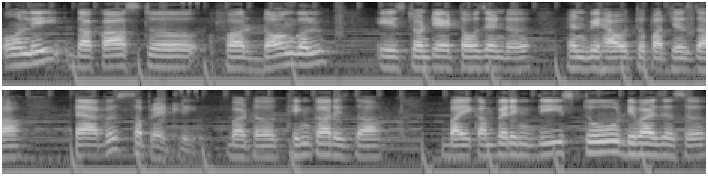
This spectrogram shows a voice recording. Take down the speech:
only the cost uh, for dongle is 28,000 uh, and we have to purchase the tab separately. But uh, ThinkCar is the by comparing these two devices uh,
